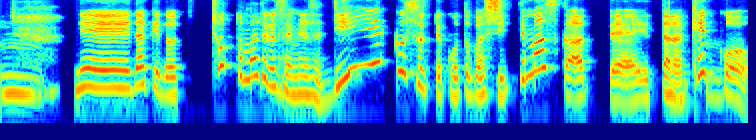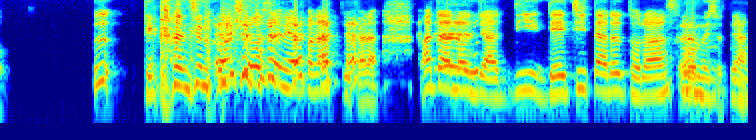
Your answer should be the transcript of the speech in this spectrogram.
うん。で、だけど、ちょっと待ってください、皆さん。DX って言葉知ってますかって言ったら結構、う？って感じの表情にやっぱなってるから、またあの、じゃあ、D、デジタルトランスフォーメーションってやっ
